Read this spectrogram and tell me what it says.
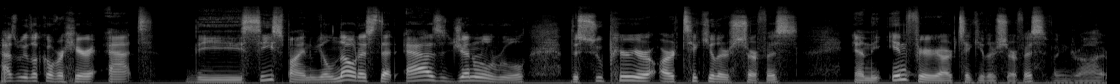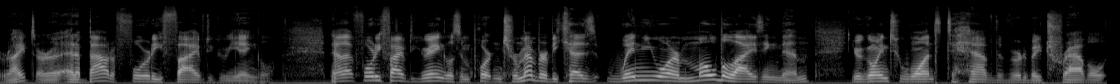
As we look over here at the C-spine, you'll notice that as a general rule, the superior articular surface and the inferior articular surface, if I can draw it right, are at about a 45 degree angle. Now that 45 degree angle is important to remember because when you are mobilizing them, you're going to want to have the vertebrae travel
